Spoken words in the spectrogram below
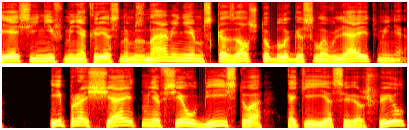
и, осенив меня крестным знамением, сказал, что благословляет меня и прощает мне все убийства, какие я совершил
